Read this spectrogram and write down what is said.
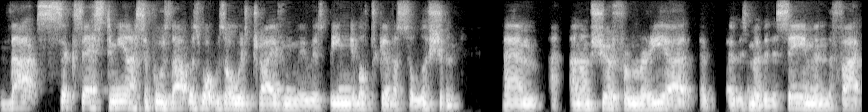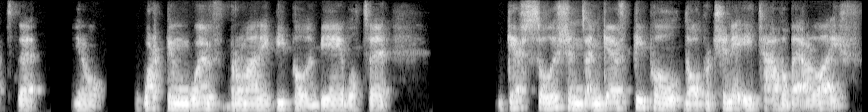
that's success to me. I suppose that was what was always driving me was being able to give a solution. Um, and I'm sure for Maria, it, it was maybe the same in the fact that, you know, working with Romani people and being able to give solutions and give people the opportunity to have a better life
